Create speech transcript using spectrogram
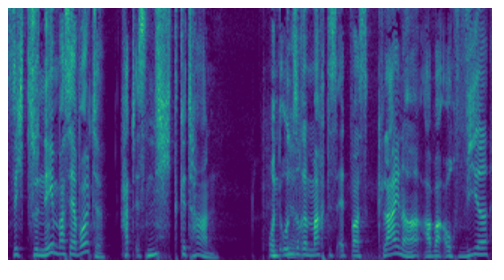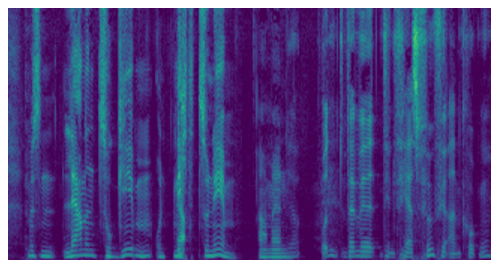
sich zu nehmen, was er wollte. Hat es nicht getan. Und unsere Macht ist etwas kleiner, aber auch wir müssen lernen zu geben und nicht zu nehmen. Amen. Ja. Und wenn wir den Vers 5 hier angucken,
